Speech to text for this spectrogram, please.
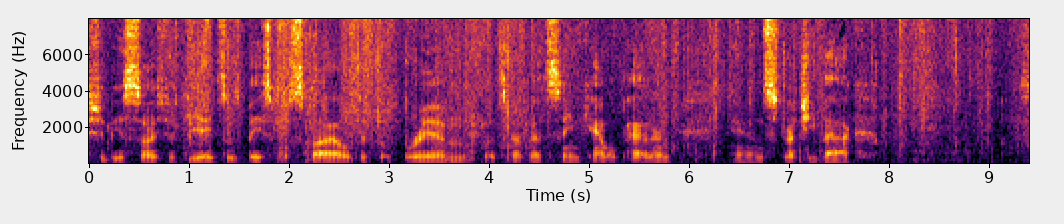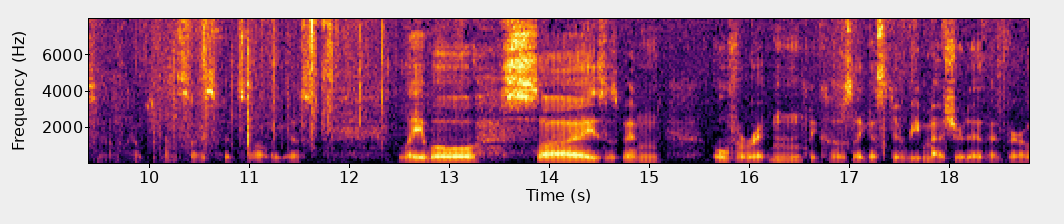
Should be a size 58, so it's baseball style, typical brim, but it's got that same camel pattern and stretchy back. So helps one size fits all, I guess. Label size has been overwritten because I guess they remeasured it at Vero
